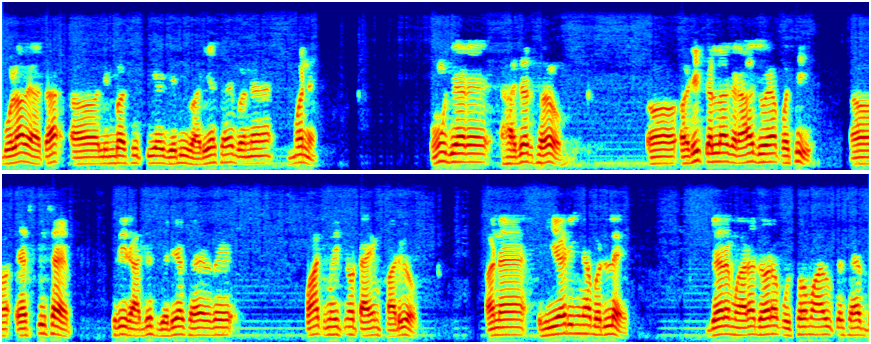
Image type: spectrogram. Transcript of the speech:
બોલાવ્યા હતા લીંબાસી પીઆઈ બી વાડિયા સાહેબ અને મને. હું જ્યારે હાજર થયો અઢી કલાક રાહ જોયા પછી એસપી સાહેબ, શ્રી રાજેશ ગઢિયા સાહેબે પાંચ મિનિટનો ટાઈમ ફાળવ્યો અને હિયરિંગના બદલે જ્યારે મારા દ્વારા પૂછવામાં આવ્યું કે સાહેબ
